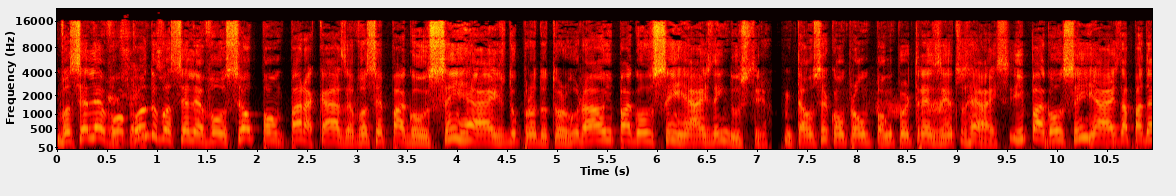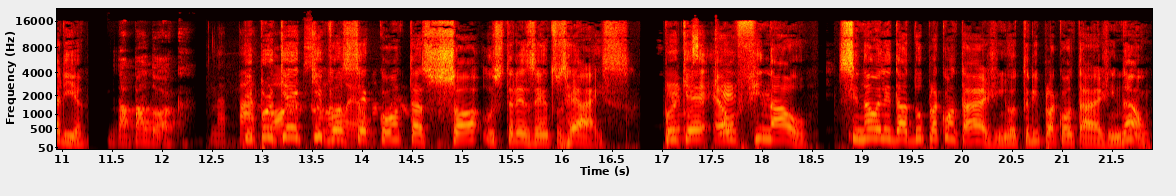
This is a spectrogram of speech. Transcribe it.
Você levou, Perfeito. quando você levou o seu pão para casa, você pagou os 100 reais do produtor rural e pagou os 100 reais da indústria. Então você comprou um pão por 300 reais e pagou os 100 reais da padaria. Da padoca. Na E por que, que você Manuel. conta só os 300 reais? Porque é quer. o final. Senão ele dá dupla contagem ou tripla contagem. Não.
